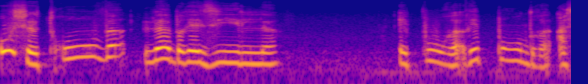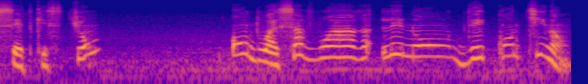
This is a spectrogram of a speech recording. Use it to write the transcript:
Où se trouve le Brésil? Et pour répondre à cette question, on doit savoir les noms des continents.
